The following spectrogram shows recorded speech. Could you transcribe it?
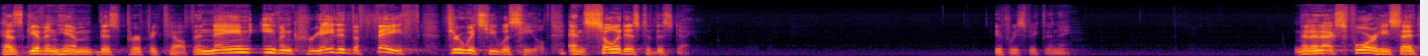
has given him this perfect health. The name even created the faith through which he was healed. And so it is to this day. If we speak the name. And then in Acts 4, he said,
